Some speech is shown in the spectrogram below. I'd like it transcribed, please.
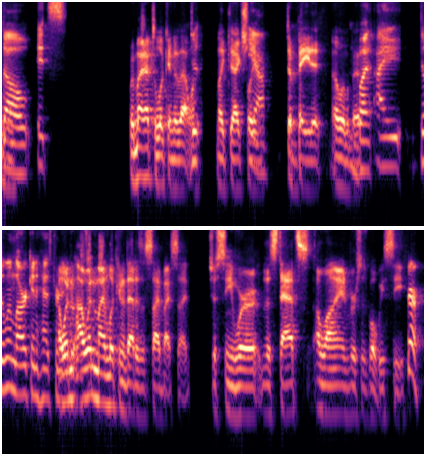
So mm-hmm. it's we might have to look into that one. D- like actually yeah. debate it a little bit. But I Dylan Larkin has turned. I wouldn't. I wouldn't mind looking at that as a side by side, just seeing where the stats align versus what we see. Sure,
